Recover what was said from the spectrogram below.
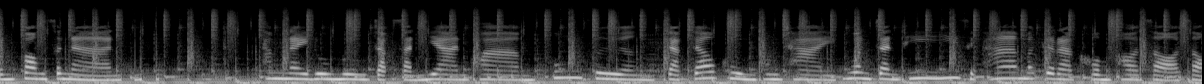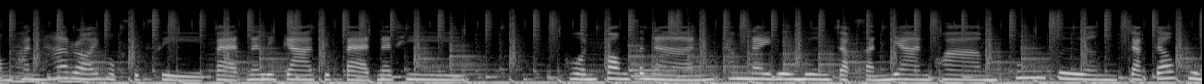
ผลฟองสนานทำในดวงเมืองจับสัญญาณความพุ่งเฟืองจากเจ้าคุณธงชัย วันจันทร์ที่ 25 มกราคม พศ 2564 8นาฬิกา 18 นาที ผลฟองสนานทำในดวงเมืองจับสัญญาณความพุ่งเฟือง จากเจ้าคุณ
